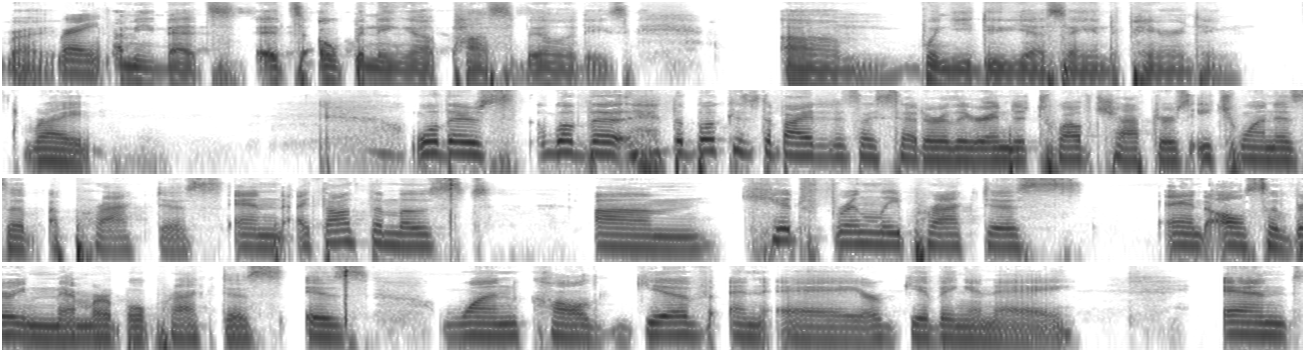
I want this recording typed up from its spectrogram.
Right. right I mean, that's it's opening up possibilities um when you do yes and parenting. Right. Well, there's well the the book is divided, as I said earlier, into twelve chapters. Each one is a, a practice, and I thought the most um, kid friendly practice and also very memorable practice is one called "Give an A" or "Giving an A," and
